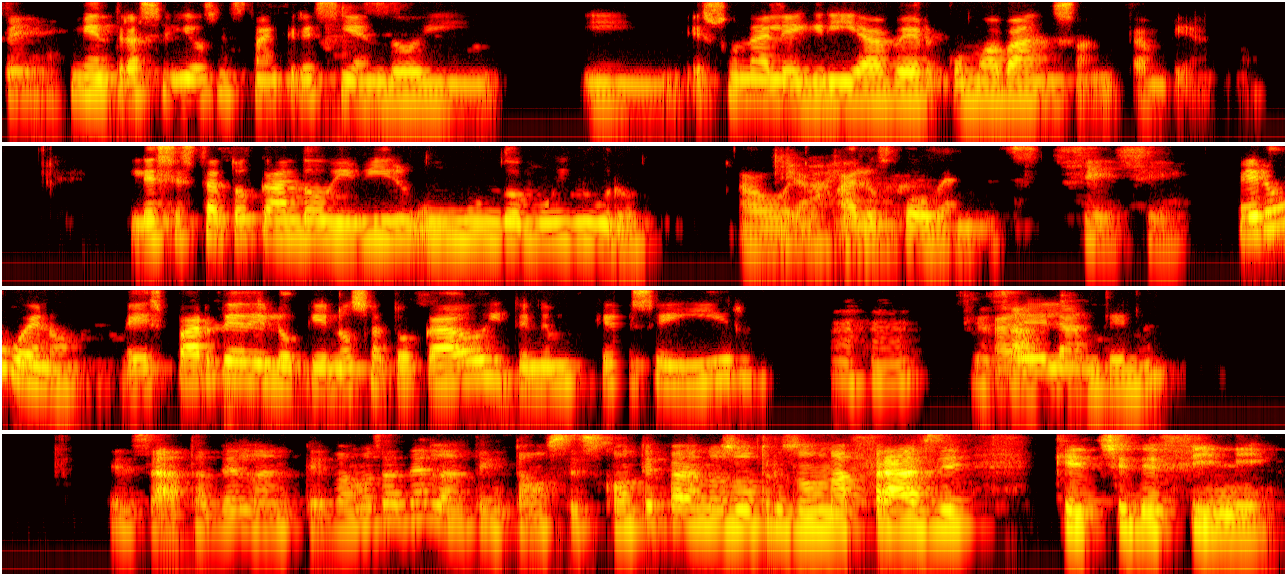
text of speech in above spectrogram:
sí. mientras ellos están creciendo y, y, es una alegría ver cómo avanzan también. Les está tocando vivir un mundo muy duro, ahora a los jóvenes. Sí, sí. Pero bueno, es parte de lo que nos ha tocado y tenemos que seguir uh -huh. adelante, ¿no? Exato, adelante. Vamos adelante, entonces. Conte para nosotros uma frase que te define.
